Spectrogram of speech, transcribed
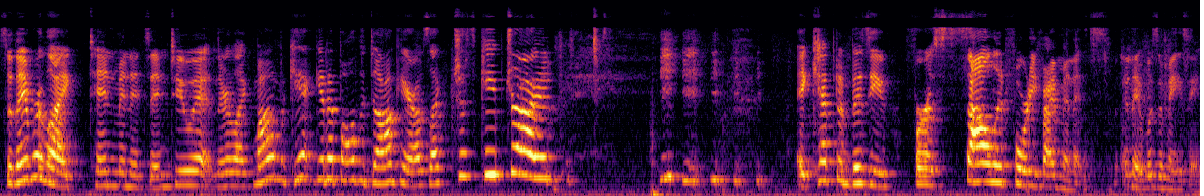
So they were like 10 minutes into it, and they're like, Mom, we can't get up all the dog hair. I was like, just keep trying. It kept them busy for a solid 45 minutes, and it was amazing.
